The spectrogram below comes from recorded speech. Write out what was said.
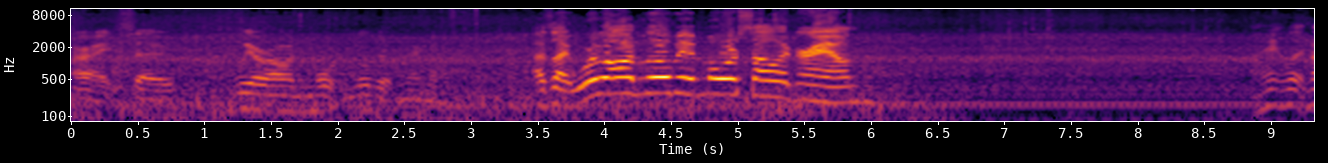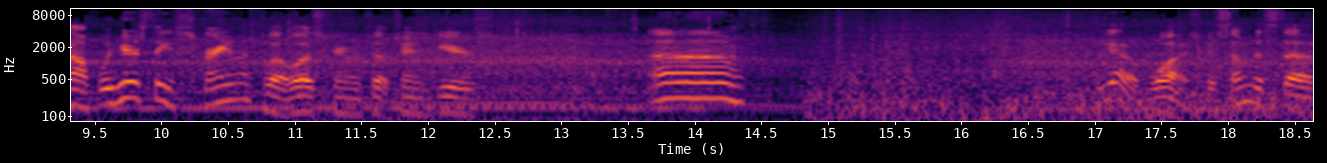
Alright, so we are on more, a little bit, mind. I was like, we're on a little bit more solid ground. I ain't letting off. We hear this thing screaming. Well, it was screaming until it changed gears. Um, we gotta watch because some of this stuff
